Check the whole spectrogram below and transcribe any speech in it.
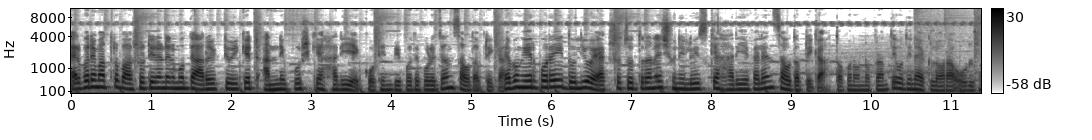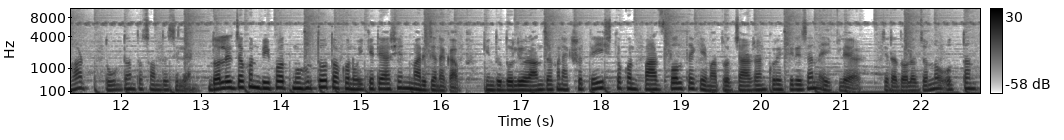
এরপরে মাত্র বাষট্টি রানের মধ্যে আরও একটি উইকেট আন্নি বুশকে হারিয়ে কঠিন বিপদে পড়ে যান সাউথ আফ্রিকা। এবং এরপরেই দলীয় একশো চোদ্দ রানে সুনীল লুইসকে হারিয়ে ফেলেন সাউথ আফ্রিকা। তখন অন্য প্রান্তে অধিনায়ক লরা উলভার্ট দুর্দান্ত ছন্দে ছিলেন। দলের যখন বিপদ মুহূর্ত, তখন উইকেটে আসেন মারিজানা কাপ। কিন্তু দলীয় রান যখন একশো তেইশ, তখন পাঁচ বল থেকে মাত্র চার রান করে ফিরে যান এই প্লেয়ার। যেটা দলের জন্য অত্যন্ত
